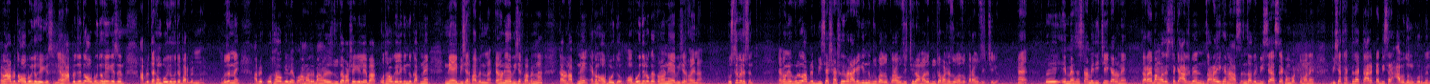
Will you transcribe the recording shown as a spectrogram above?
এখন আপনি তো অবৈধ হয়ে গেছেন। এখন আপনি যেহেতু অবৈধ হয়ে গেছেন, আপনি তো এখন বৈধ হতে পারবেন না। বুঝেন নাই? আপনি কোথাও গেলে, আমাদের বাংলাদেশ দূতাবাসে গেলে বা কোথাও গেলে কিন্তু আপনি ন্যায় বিচার পাবেন না। কেন ন্যায় বিচার পাবেন না? কারণ আপনি এখন অবৈধ। অবৈধ লোকের কোনো ন্যায় বিচার হয় না। বুঝতে পেরেছেন? এখন এগুলো আপনি বিচার শেষ হইবার আগে কিন্তু যোগাযোগ করা উচিত ছিল। আমাদের দূতাবাসে যোগাযোগ করা উচিত ছিল। হ্যাঁ? তো এই মেসেজটা আমি দিচ্ছি এই কারণে। যারাই বাংলাদেশ থেকে আসবেন যারা এখানে আসছেন যাদের ভিসা আছে এখন বর্তমানে ভিসা থাকতে থাকতে আরেকটা ভিসার আবেদন করবেন।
